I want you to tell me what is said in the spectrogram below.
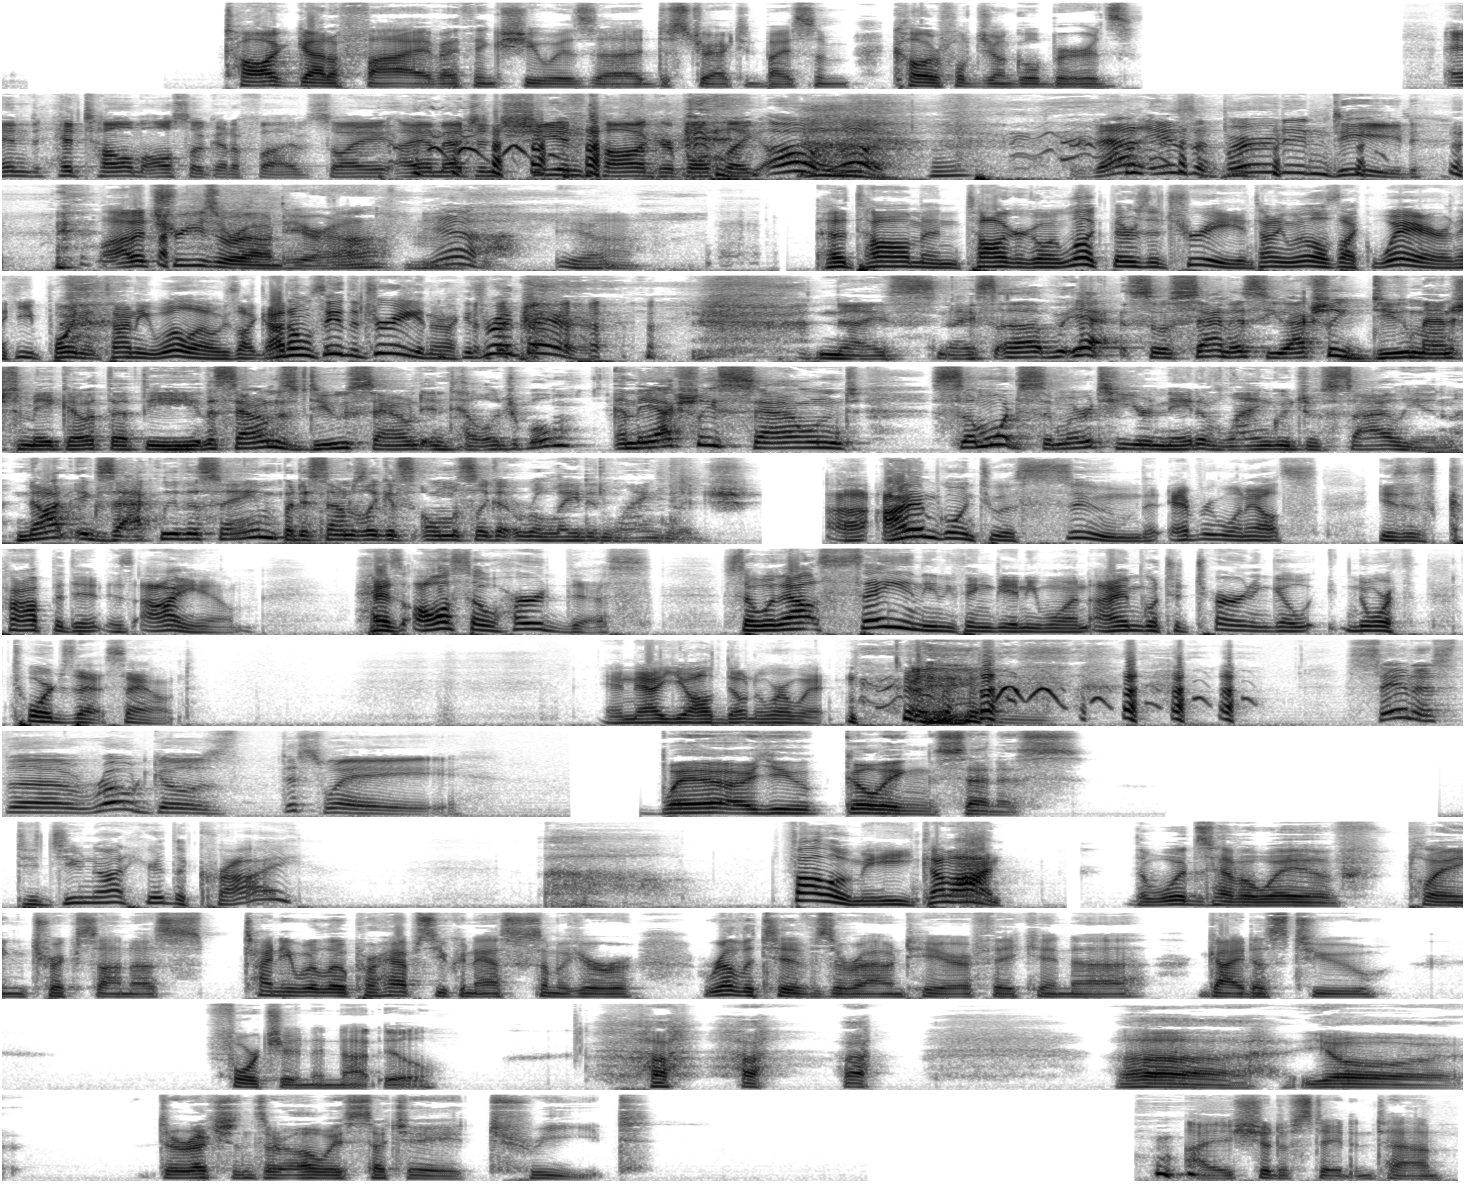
Taug got a 5. I think she was uh, distracted by some colorful jungle birds. And He'Talm also got a five. So I, I imagine she and Taug are both like, oh, look, that is a bird indeed. A lot of trees around here, huh? Yeah. Yeah. Tom and Taug are going, look, there's a tree. And Tiny Willow's like, where? And they keep pointing at Tiny Willow. He's like, I don't see the tree. And they're like, it's right there. Nice, nice. Uh, but yeah, so Sannas, you actually do manage to make out that the the sounds do sound intelligible, and they actually sound somewhat similar to your native language of Silean. Not exactly the same, but it sounds like it's almost like a related language. uh, I am going to assume that everyone else is as competent as I am, has also heard this. So without saying anything to anyone, I am going to turn and go north towards that sound. And now you all don't know where I went. Sannas, the road goes this way. Where are you going, Sannas? Did you not hear the cry? Oh, follow me. Come on. The woods have a way of playing tricks on us. Tiny Willow, perhaps you can ask some of your relatives around here if they can uh, guide us to fortune and not ill. Ha ha ha. Ah, your directions are always such a treat. I should have stayed in town.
